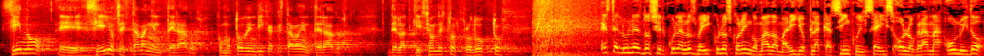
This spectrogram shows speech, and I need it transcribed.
sino eh, si ellos estaban enterados, como todo indica que estaban enterados de la adquisición de estos productos. Este lunes no circulan los vehículos con engomado amarillo placa 5 y 6, holograma 1 y 2.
